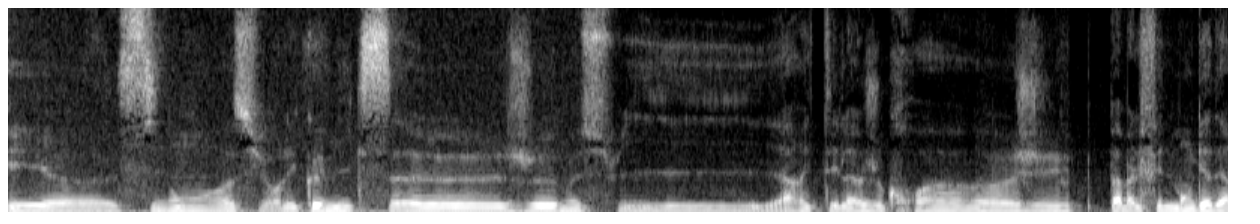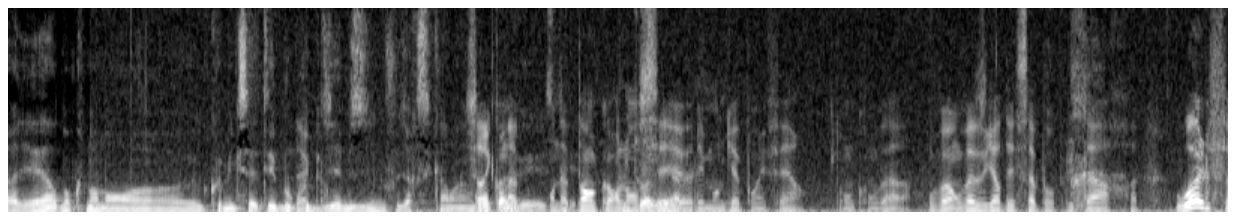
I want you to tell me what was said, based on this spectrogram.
Et euh, sinon, euh, sur les comics, euh, je me suis arrêté là, je crois. Euh, J'ai pas mal fait de manga derrière, donc non, non, euh, le comics a été beaucoup de. DMZ, il faut dire que c'est quand même un C'est vrai qu'on n'a pas encore lancé euh, les mangas.fr, donc on va, on va, on va se garder ça pour plus tard. Wolf,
